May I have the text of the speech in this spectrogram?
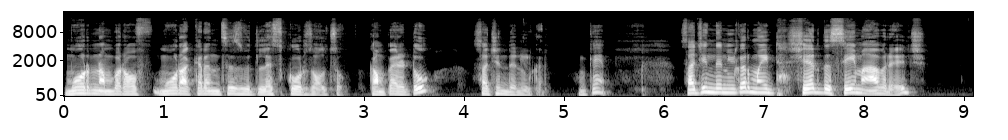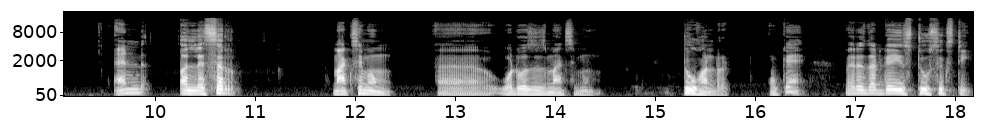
more number of more occurrences with less scores also compared to Sachin Tendulkar. Okay. Sachin Tendulkar might share the same average and a lesser maximum, uh, what was his maximum? 200, okay. whereas that guy is 260,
